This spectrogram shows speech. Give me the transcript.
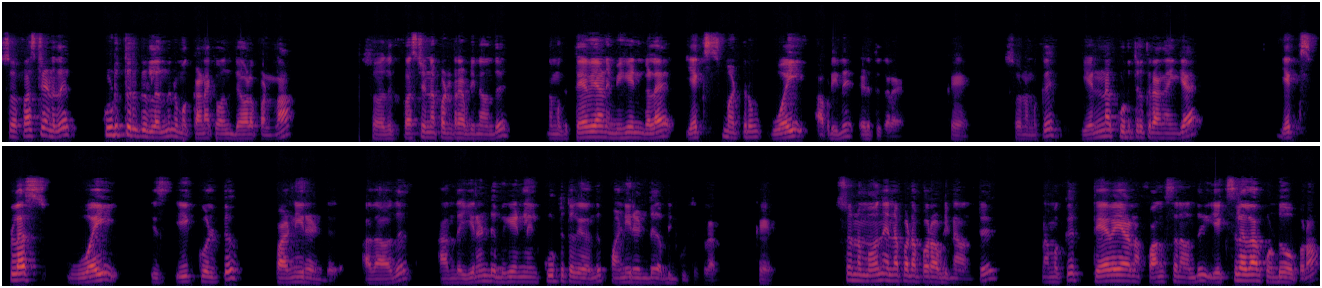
ஸோ ஃபர்ஸ்ட் என்னது? கொடுத்துருக்கிறதுலேருந்து நம்ம கணக்கை வந்து டெவலப் பண்ணலாம். ஸோ அதுக்கு ஃபர்ஸ்ட் என்ன பண்ணுறேன் அப்படின்னா வந்து நமக்கு தேவையான மிகைன்களை எக்ஸ் மற்றும் ஒய் அப்படின்னு எடுத்துக்கிறேன். ஓகே ஸோ நமக்கு என்ன கொடுத்துருக்குறாங்க இங்கே? X plus Y is equal to பன்னிரெண்டு. அதாவது அந்த இரண்டு மிகைகளின் கூட்டுத்தொகை வந்து பன்னிரெண்டு அப்படின்னு கொடுத்துருக்குறாங்க. ஓகே ஸோ நம்ம வந்து என்ன பண்ண போகிறோம் அப்படின்னா வந்துட்டு நமக்கு தேவையான ஃபங்க்ஷனை வந்து எக்ஸில் தான் கொண்டு போக போகிறோம்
